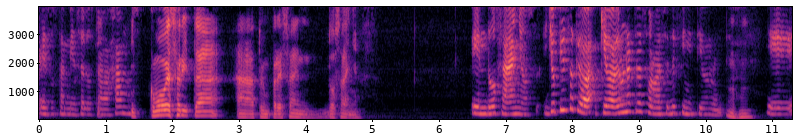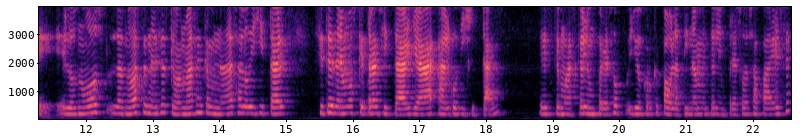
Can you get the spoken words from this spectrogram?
Esos también se los trabajamos. ¿Cómo ves ahorita a tu empresa en dos años? En dos años. Yo pienso que va, que va a haber una transformación definitivamente. Eh, los nuevos, las nuevas tendencias que van más encaminadas a lo digital, sí tendremos que transitar ya algo digital este, más que lo impreso, yo creo que paulatinamente el impreso desaparece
